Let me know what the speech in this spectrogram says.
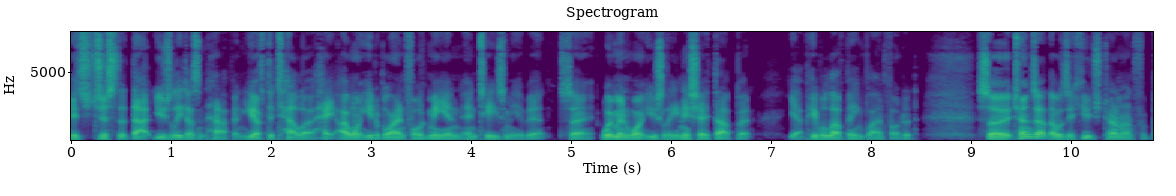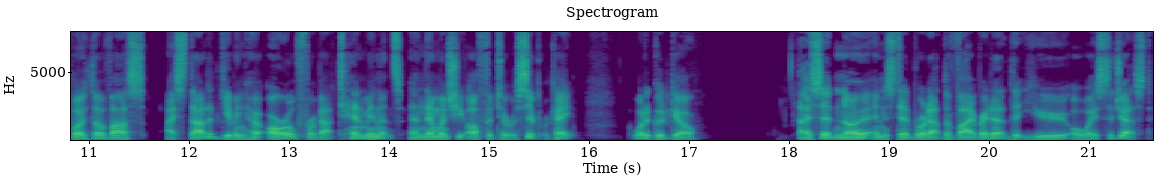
it's just that that usually doesn't happen. You have to tell her, hey, I want you to blindfold me and, and tease me a bit. So women won't usually initiate that, but yeah, people love being blindfolded. So it turns out that was a huge turn on for both of us. I started giving her oral for about 10 minutes, and then when she offered to reciprocate, what a good girl. I said no and instead brought out the vibrator that you always suggest,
